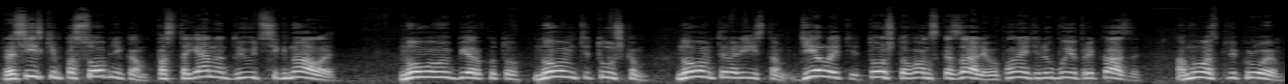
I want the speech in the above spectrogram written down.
российским пособникам постоянно дают сигналы новому Беркуту, новым тетушкам, новым террористам. Делайте то, что вам сказали, выполняйте любые приказы, а мы вас прикроем.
